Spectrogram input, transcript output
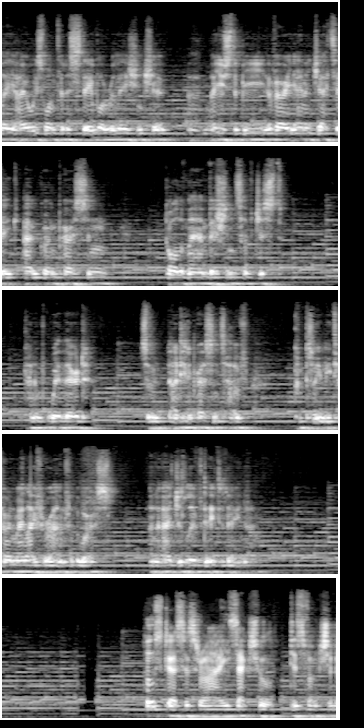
Family, I always wanted a stable relationship. Um, I used to be a very energetic, outgoing person. All of my ambitions have just kind of withered. So, antidepressants have completely turned my life around for the worse. And I just live day to day now. Post SSRI sexual dysfunction,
